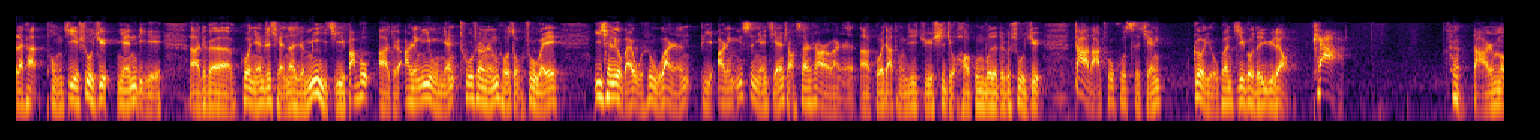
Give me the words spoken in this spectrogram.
来看统计数据，年底啊，这个过年之前呢就密集发布啊，这个二零一五年出生人口总数为一千六百五十五万人，比二零一四年减少三十二万人啊。国家统计局十九号公布的这个数据，大大出乎此前各有关机构的预料，啪。哼，打人某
